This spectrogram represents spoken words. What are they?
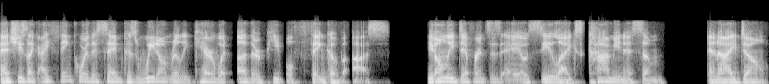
And she's like, I think we're the same because we don't really care what other people think of us. The only difference is AOC likes communism and I don't.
